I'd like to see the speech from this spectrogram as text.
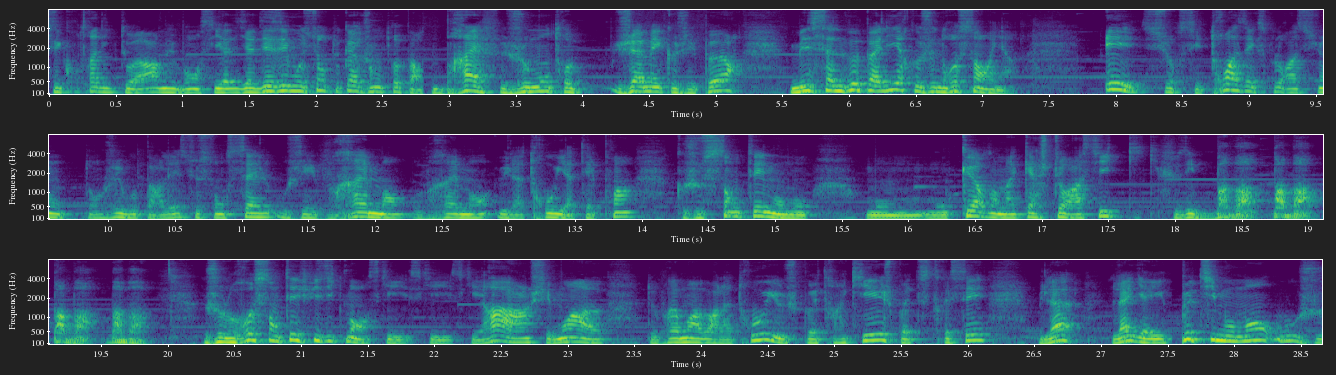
c'est contradictoire, mais bon, il y, a des émotions en tout cas que je montre pas. Bref, je montre jamais que j'ai peur, mais ça ne veut pas dire que je ne ressens rien. Et sur ces trois explorations dont je vais vous parler, ce sont celles où j'ai vraiment, vraiment eu la trouille à tel point que je sentais mon, mon, cœur dans ma cage thoracique qui, faisait baba, baba, baba, baba. Je le ressentais physiquement, ce qui est rare hein, chez moi euh, de vraiment avoir la trouille. Je peux être inquiet, je peux être stressé, mais là, là, il y a des petits moments où je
